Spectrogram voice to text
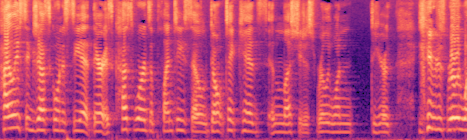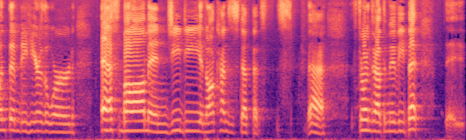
highly suggest going to see it. There is cuss words aplenty, so don't take kids unless you just really want to hear you just really want them to hear the word f bomb and gd and all kinds of stuff that's uh, thrown throughout the movie. But uh,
